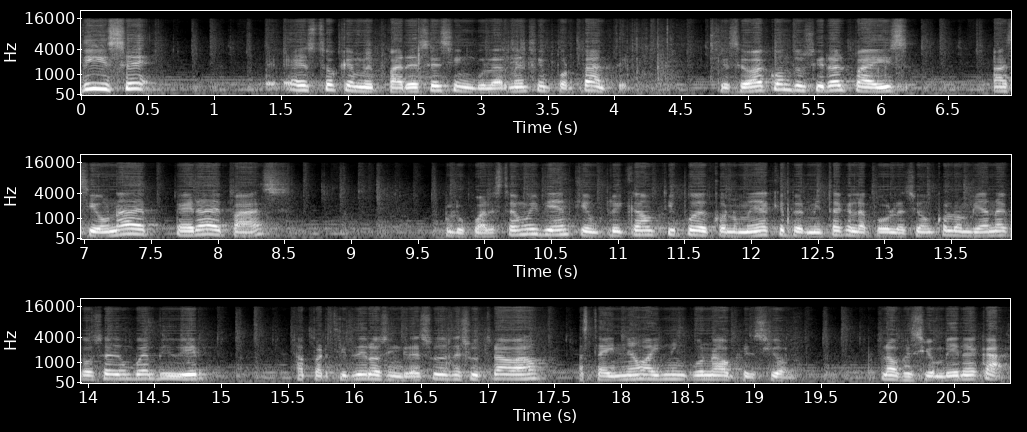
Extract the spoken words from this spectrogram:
Dice esto que me parece singularmente importante, que se va a conducir al país hacia una era de paz, lo cual está muy bien, que implica un tipo de economía que permita que la población colombiana goce de un buen vivir a partir de los ingresos de su trabajo. Hasta ahí no hay ninguna objeción. La objeción viene acá.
